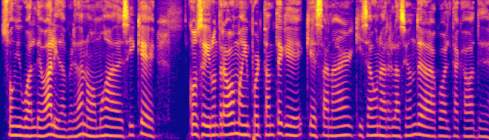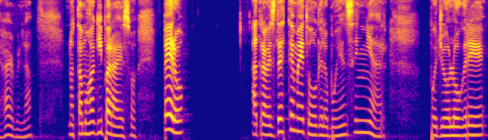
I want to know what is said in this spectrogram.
son igual de válidas, ¿verdad? No vamos a decir que conseguir un trabajo más importante que, que sanar quizás una relación de la cual te acabas de dejar, ¿verdad? No estamos aquí para eso. Pero a través de este método que les voy a enseñar, pues yo logré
